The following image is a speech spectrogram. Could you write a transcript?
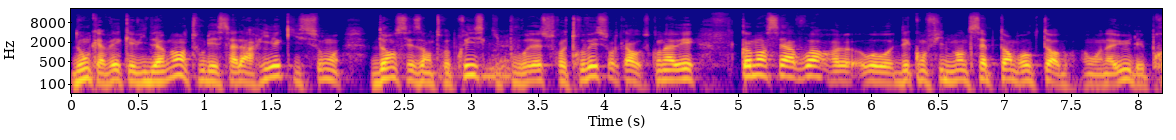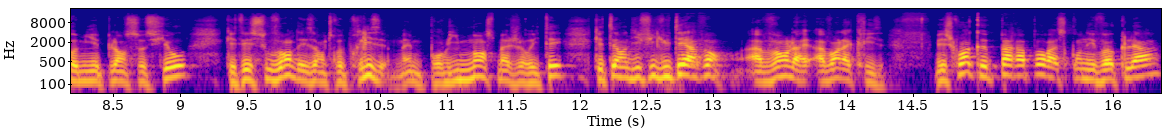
donc avec évidemment tous les salariés qui sont dans ces entreprises qui pourraient se retrouver sur le carreau. Ce qu'on avait commencé à voir euh, au déconfinement de septembre-octobre, où on a eu les premiers plans sociaux, qui étaient souvent des entreprises, même pour l'immense majorité, qui étaient en difficulté avant, avant la, avant la crise. Mais je crois que par rapport à ce qu'on évoque là,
